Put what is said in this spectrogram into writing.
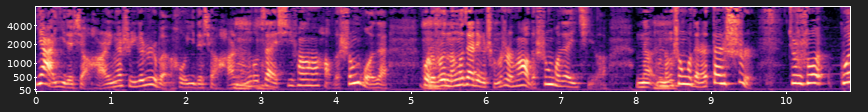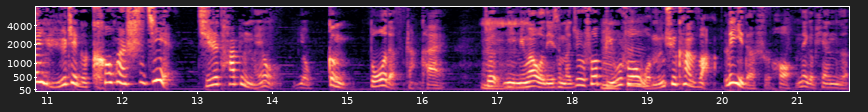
亚裔的小孩，应该是一个日本后裔的小孩，能够在西方很好的生活在，或者说能够在这个城市很好的生活在一起了，能能生活在这儿。但是，就是说关于这个科幻世界，其实它并没有有更多的展开。就你明白我的意思吗？就是说，比如说我们去看瓦力的时候，那个片子，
